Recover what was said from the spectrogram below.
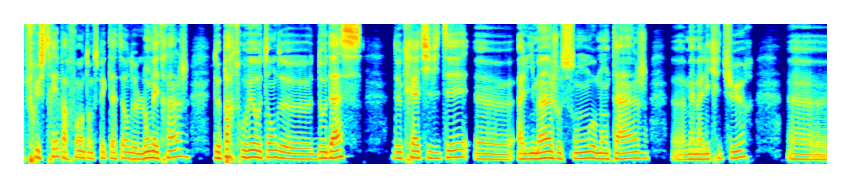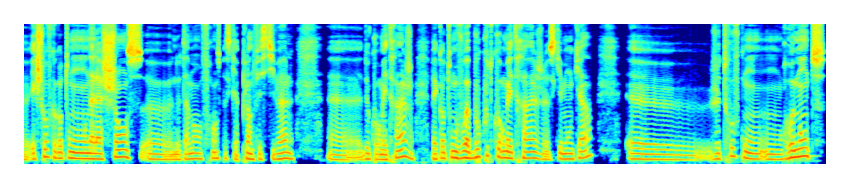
frustré parfois en tant que spectateur de long métrage de pas retrouver autant d'audace de créativité à l'image au son au montage même à l'écriture euh, et je trouve que quand on a la chance, euh, notamment en France, parce qu'il y a plein de festivals euh, de courts-métrages, bah, quand on voit beaucoup de courts-métrages, ce qui est mon cas, je trouve qu'on remonte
